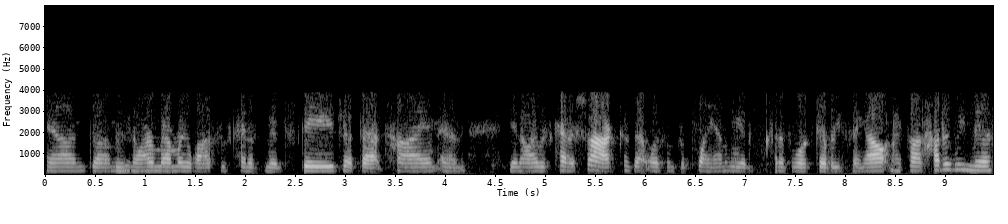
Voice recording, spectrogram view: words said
And um, mm-hmm. you know, her memory loss was kind of mid-stage at that time, and you know, I was kind of shocked because that wasn't the plan. We had kind of worked everything out, and I thought, how did we miss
